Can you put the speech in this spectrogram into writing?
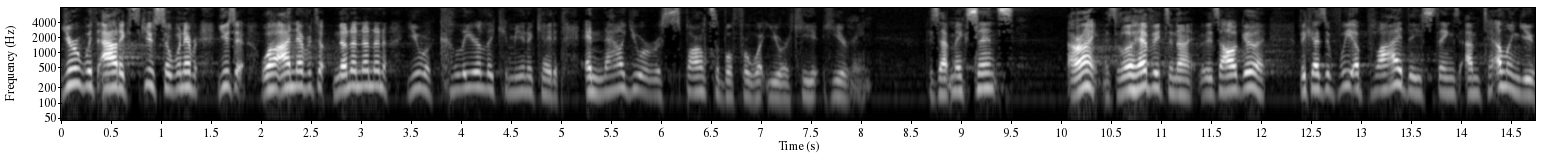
you're without excuse. So whenever you say, well, I never told, no, no, no, no, no. You were clearly communicated. And now you are responsible for what you are he- hearing. Does that make sense? All right. It's a little heavy tonight, but it's all good. Because if we apply these things, I'm telling you,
